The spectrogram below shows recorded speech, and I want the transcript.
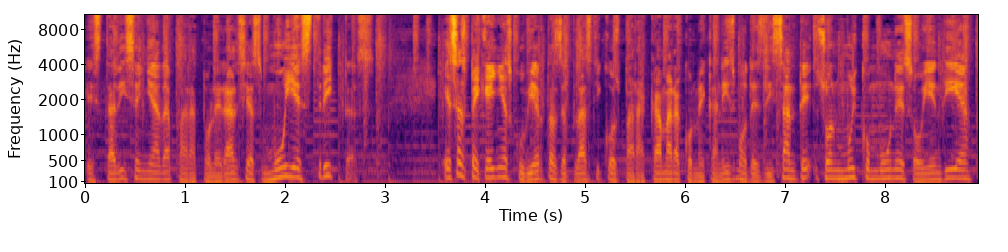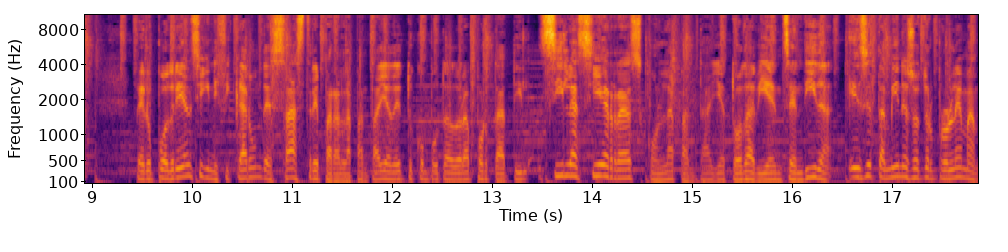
está diseñada para tolerancias muy estrictas. Esas pequeñas cubiertas de plásticos para cámara con mecanismo deslizante son muy comunes hoy en día, pero podrían significar un desastre para la pantalla de tu computadora portátil si la cierras con la pantalla todavía encendida. Ese también es otro problema.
